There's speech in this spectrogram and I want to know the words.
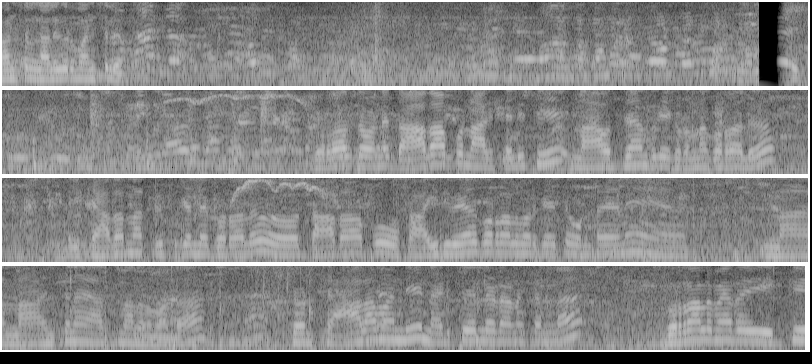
మనుషులు నలుగురు మనుషులు. గుర్రాలు చూడండి దాదాపు నాకు తెలిసి నా ఉద్యానంకి ఇక్కడ ఉన్న గుర్రాలు ఈ కేదార్నాథ్ ట్రిప్కి వెళ్ళే గుర్రాలు దాదాపు ఒక ఐదు వేల గుర్రాల వరకు అయితే ఉంటాయని నా నా అంచనా వేస్తున్నాను అనమాట చూడండి చాలామంది నడిచి వెళ్ళడానికన్నా గుర్రాల మీద ఎక్కి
